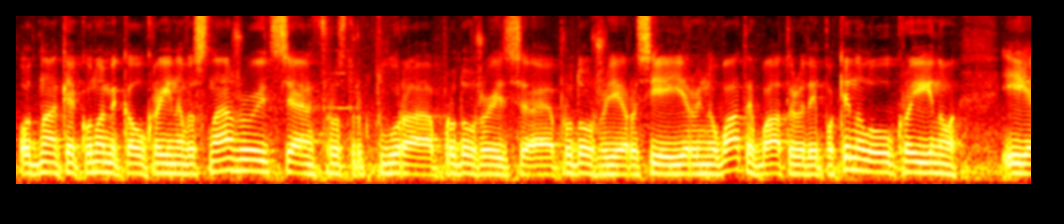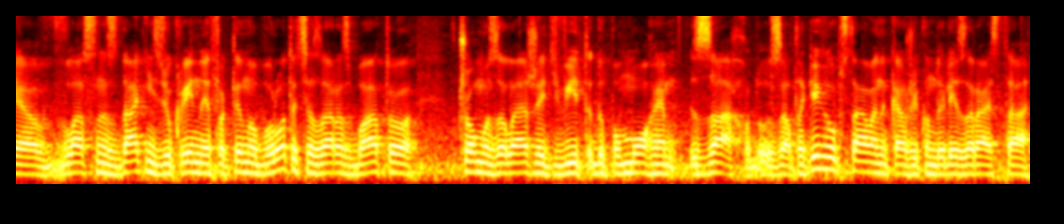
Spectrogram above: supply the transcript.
однак економіка України виснажується, інфраструктура продовжується продовжує Росія її руйнувати. Багато людей покинуло Україну, і е, власне здатність України ефективно боротися зараз багато в чому залежить від допомоги заходу. За таких обставин кажуть Кондоліза Райс та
